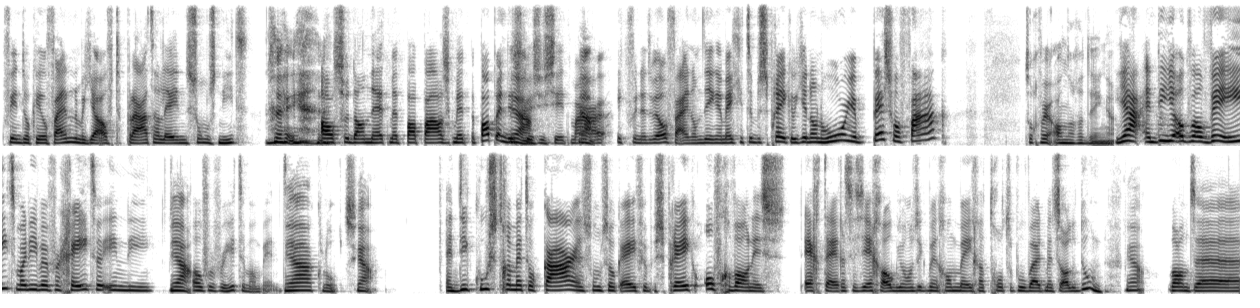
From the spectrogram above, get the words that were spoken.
vind het ook heel fijn om met jou over te praten... alleen soms niet Nee. als we dan net met papa, als ik met mijn papa in Ja. discussie zit. Maar Ja. ik vind het wel fijn om dingen met je te bespreken. Want je, dan hoor je best wel vaak. Toch weer andere dingen. Ja, en die je ook wel weet, maar die we vergeten in die Ja. oververhitte momenten. Ja, klopt. Ja. En die koesteren met elkaar en soms ook even bespreken. Of gewoon eens echt tegen ze zeggen ook, jongens, ik ben gewoon mega trots op hoe wij het met z'n allen doen. Ja. Want eh,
